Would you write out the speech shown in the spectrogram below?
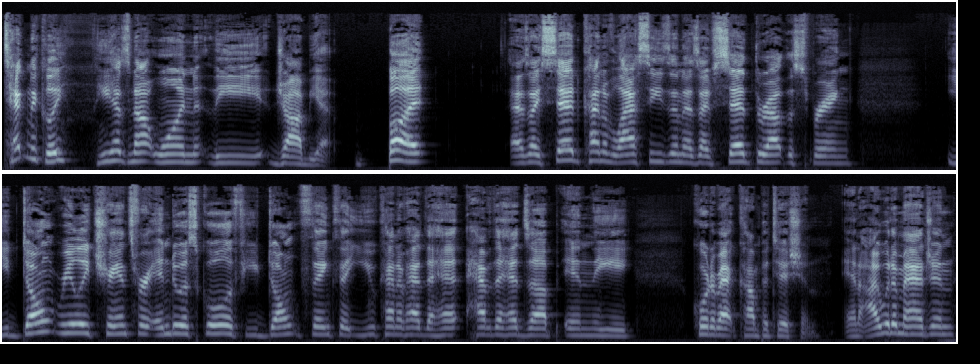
Technically, he has not won the job yet. But as I said kind of last season, as I've said throughout the spring, you don't really transfer into a school if you don't think that you kind of had the he- have the heads up in the quarterback competition. And I would imagine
